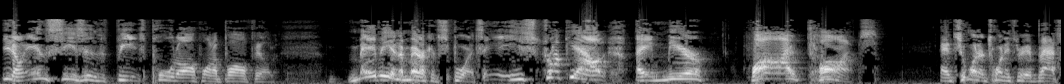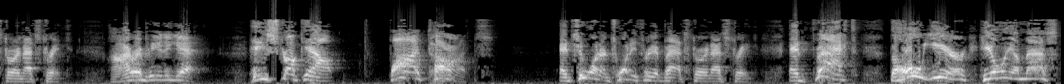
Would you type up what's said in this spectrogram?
you know, in season feats pulled off on a ball field. Maybe in American sports. He struck out a mere five times and 223 at bats during that streak. I repeat again. He struck out five times and 223 at bats during that streak. In fact, the whole year, he only amassed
